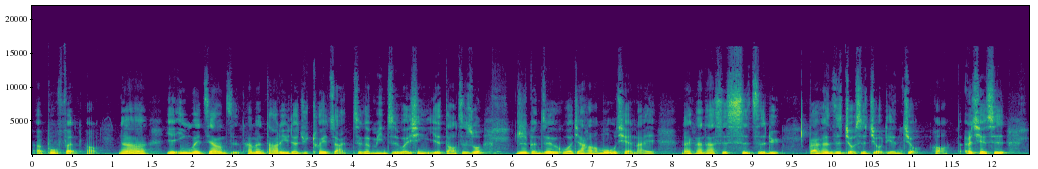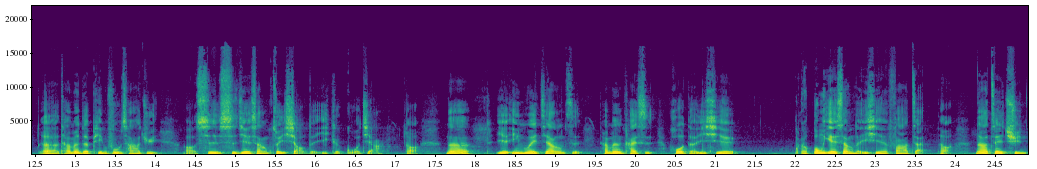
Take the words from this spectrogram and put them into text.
呃部分哦。那也因为这样子，他们大力的去推展这个明治维新，也导致说日本这个国家哈，目前来来看它是识字率。百分之九十九点九，哈，而且是呃，他们的贫富差距哦，是世界上最小的一个国家，好，那也因为这样子，他们开始获得一些呃工业上的一些发展，哈，那这群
